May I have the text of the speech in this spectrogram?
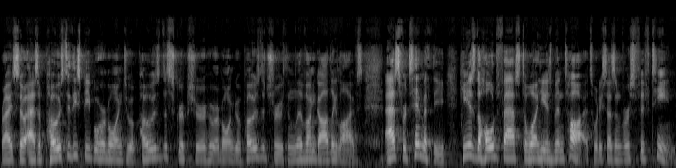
right? So as opposed to these people who are going to oppose the Scripture, who are going to oppose the truth and live ungodly lives, as for Timothy, he is to hold fast to what he has been taught. That's what he says in verse 15.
